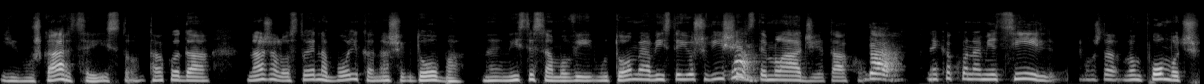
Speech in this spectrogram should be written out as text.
I muškarce isto. Tako da, nažalost, to je jedna boljka našeg doba. Ne? Niste samo vi u tome, a vi ste još više, Da. ste mlađi, je tako? Da, Nekako nam je cilj, možda vam pomoć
